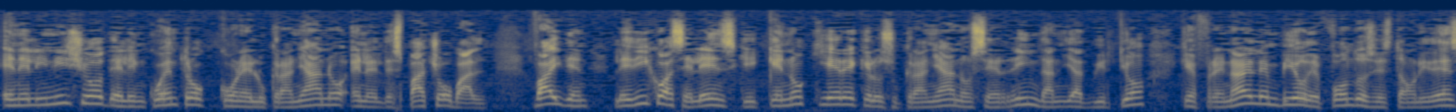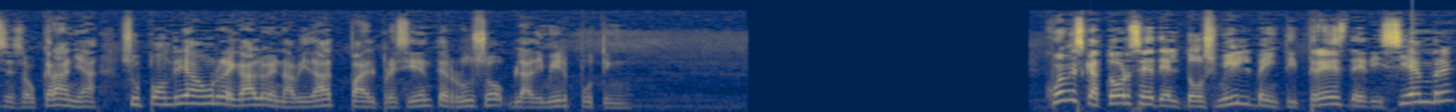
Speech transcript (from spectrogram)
en el inicio del encuentro con el ucraniano en el despacho oval. Biden le dijo a Zelensky que no quiere que los ucranianos se rindan y advirtió que frenar el envío de fondos estadounidenses a Ucrania supondría un regalo de Navidad para el presidente ruso Vladimir Putin. Jueves 14 del 2023 de diciembre,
